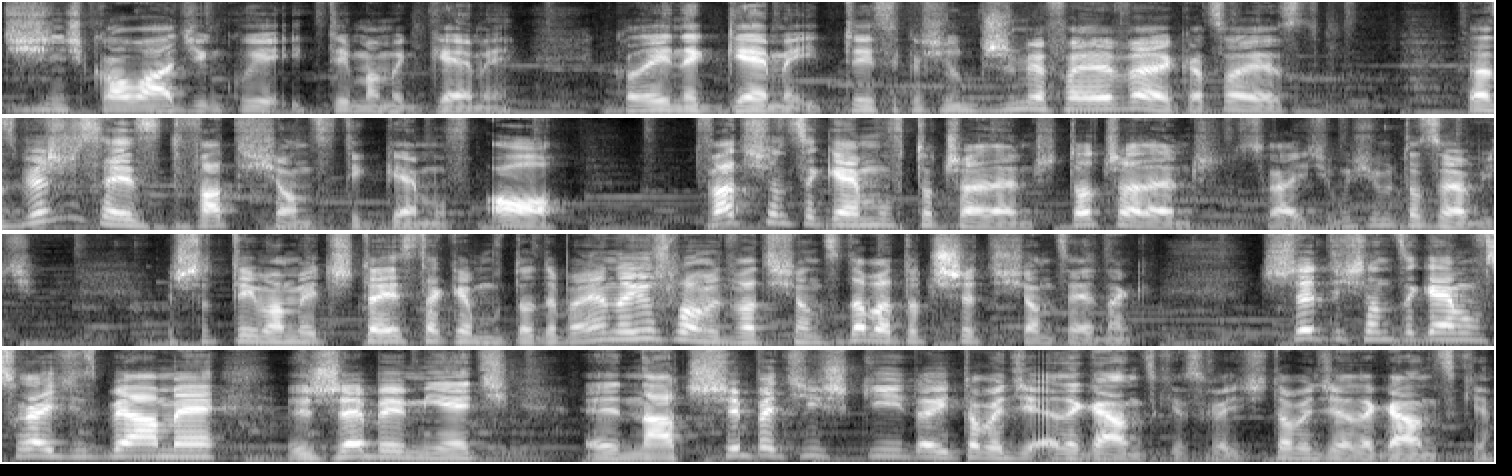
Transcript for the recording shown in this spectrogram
10 koła, dziękuję i tutaj mamy gemy. Kolejne gemy i tutaj jest jakaś olbrzymia fajerwerka, co jest? Teraz bierzmy sobie z 2000 tych gemów, o! 2000 gemów to challenge, to challenge, słuchajcie, musimy to zrobić. Jeszcze tutaj mamy 400 gemów do odebrania, no już mamy 2000, dobra, to 3000 jednak. 3000 gemów, słuchajcie, zbieramy, żeby mieć e, na 3 peciszki, no i to będzie eleganckie, słuchajcie, to będzie eleganckie.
